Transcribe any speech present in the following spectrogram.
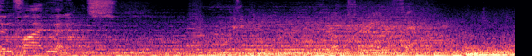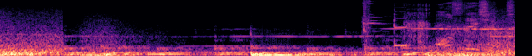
In five minutes. All stations,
